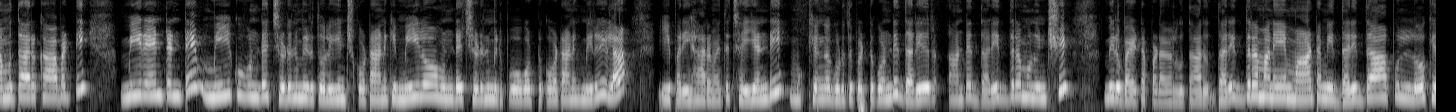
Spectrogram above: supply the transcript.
నమ్ముతారు కాబట్టి మీరేంటంటే మీకు ఉండే చెడుని మీరు తొలగించుకోవటానికి మీలో ఉండే చెడుని మీరు పోగొట్టుకోవడానికి మీరు ఇలా ఈ పరిహారం అయితే చెయ్యండి. ముఖ్యంగా గుర్తుపెట్టుకోండి దరిద్ర అంటే దరిద్రము నుంచి మీరు బయటపడగలుగుతారు. దరిద్రం అనే మాట మీ దరిదాపుల్లోకి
